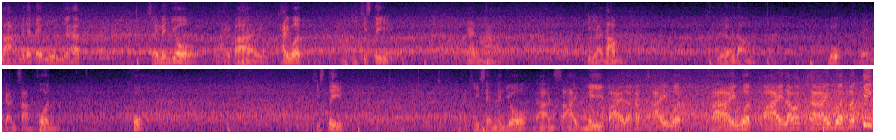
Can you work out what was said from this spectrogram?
หลังไม่ได้แต่มุมนะครับเซเมนโยไหลไปไคเวิร์ดมาที่คิสตี้แกนมาที่อดัมเรืออดัม บุ๊กเล่นกัน 3 คนคุกทีคิสตี้มาที่เซเมนโยด้านซ้ายมีไปแล้วครับไคเวิร์ดไคเวิร์ดไปแล้วครับไคเวิร์ดแล้วยิง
